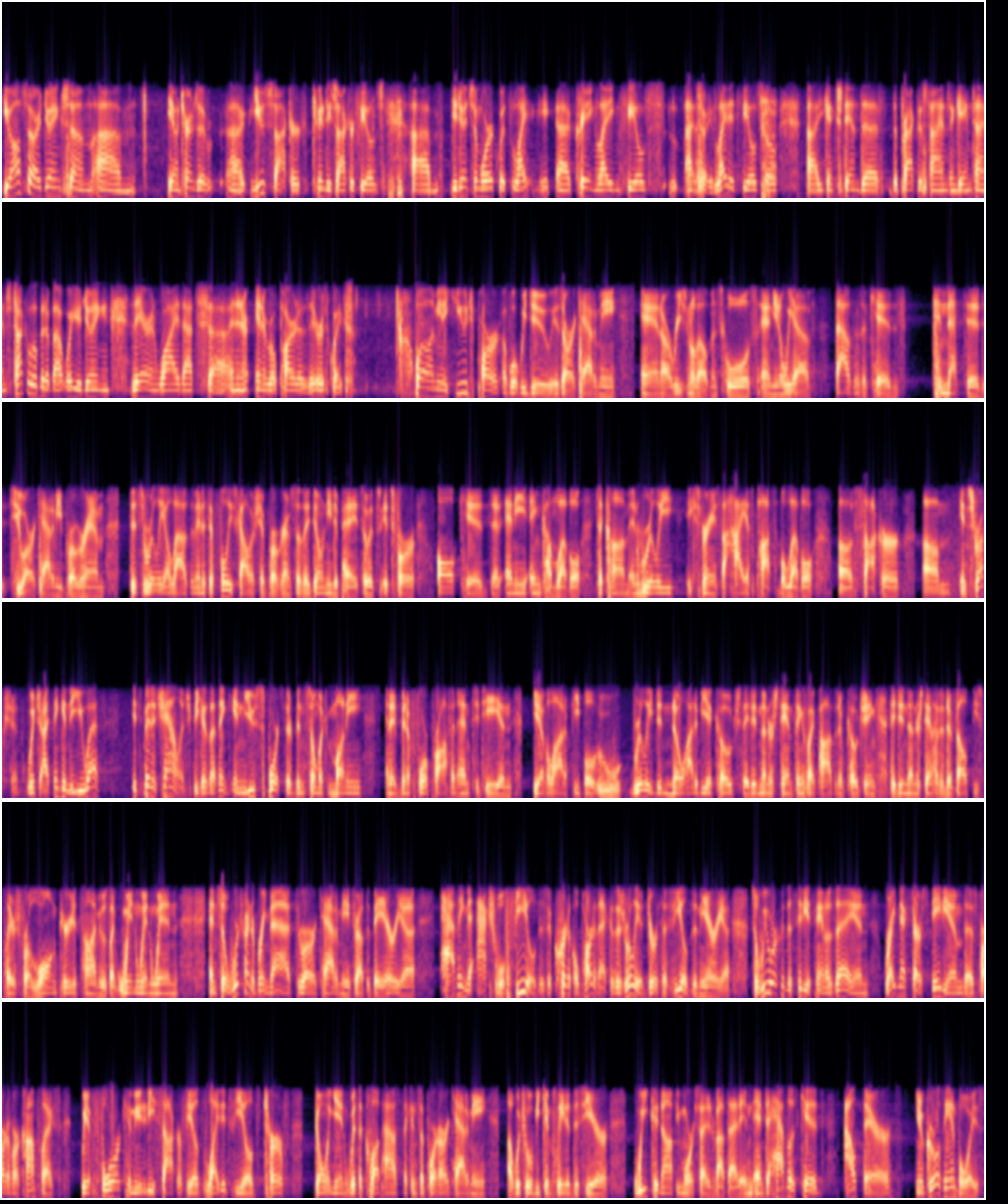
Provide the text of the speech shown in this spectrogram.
You also are doing some um, you know, in terms of uh, youth soccer, community soccer fields, mm-hmm. um, you're doing some work with light, uh, creating lighting fields, uh, sorry, lighted fields, so uh, you can extend the the practice times and game times. Talk a little bit about what you're doing there and why that's uh, an inter- integral part of the earthquakes. Well, I mean, a huge part of what we do is our academy and our regional development schools, and you know, we have thousands of kids connected to our academy program this really allows them, and it's a fully scholarship program, so they don't need to pay. So it's it's for all kids at any income level to come and really experience the highest possible level of soccer um, instruction, which I think in the U.S. it's been a challenge because I think in youth sports there'd been so much money and it had been a for-profit entity, and you have a lot of people who really didn't know how to be a coach. They didn't understand things like positive coaching. They didn't understand how to develop these players for a long period of time. It was like win, win, win. And so we're trying to bring that through our academy throughout the Bay Area having the actual fields is a critical part of that because there's really a dearth of fields in the area. So we work with the city of San Jose, and right next to our stadium, as part of our complex, we have four community soccer fields, lighted fields, turf, going in with a clubhouse that can support our academy, uh, which will be completed this year. We could not be more excited about that. And, and to have those kids out there, you know, girls and boys,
